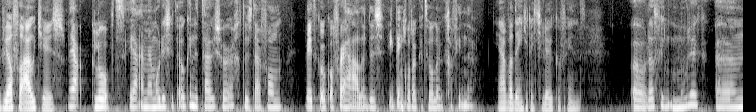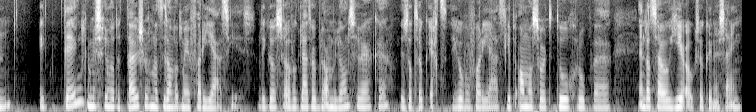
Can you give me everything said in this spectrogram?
heb je wel veel oudjes. Ja, klopt. Ja, en mijn moeder zit ook in de thuiszorg, dus daarvan weet ik ook al verhalen. Dus ik denk wel dat ik het heel leuk ga vinden. Ja, wat denk je dat je leuker vindt? Oh, dat vind ik moeilijk. Ehm, ik denk misschien wel de thuiszorg, omdat er dan wat meer variatie is. Want ik wil zelf ook later op de ambulance werken. Dus dat is ook echt heel veel variatie. Je hebt allemaal soorten doelgroepen. En dat zou hier ook zo kunnen zijn.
